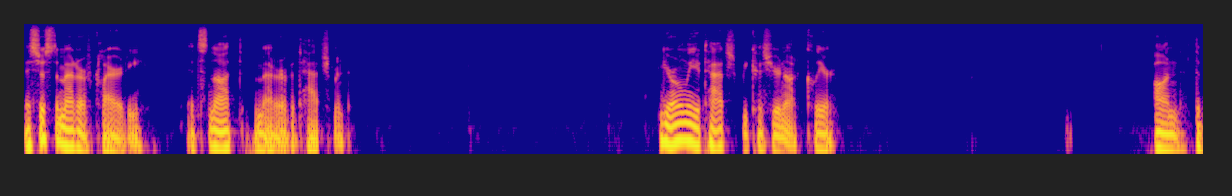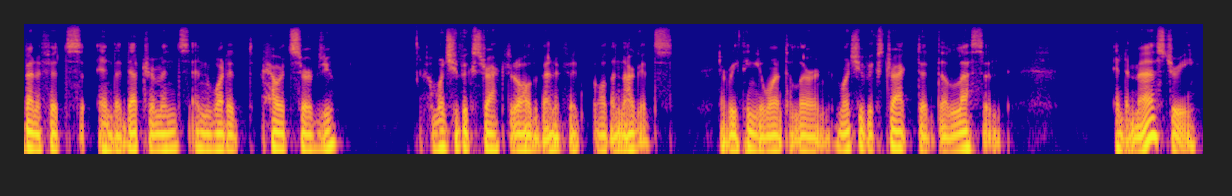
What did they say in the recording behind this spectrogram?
It's just a matter of clarity. It's not a matter of attachment. You're only attached because you're not clear. on the benefits and the detriments and what it how it serves you. And once you've extracted all the benefit, all the nuggets, everything you want to learn, once you've extracted the lesson and the mastery,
